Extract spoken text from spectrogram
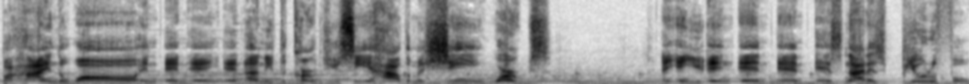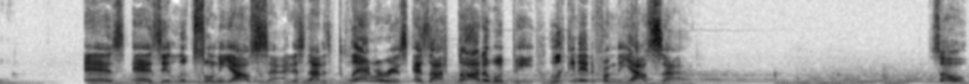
behind the wall and and, and, and underneath the curtains, you see how the machine works. And, and you and, and and it's not as beautiful as as it looks on the outside. It's not as glamorous as I thought it would be looking at it from the outside. So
